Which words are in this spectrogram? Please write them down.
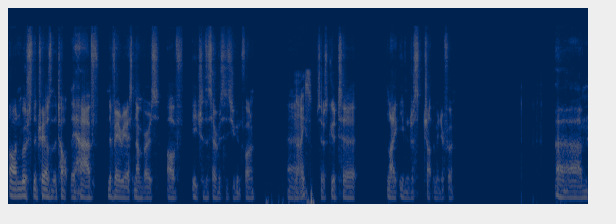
on most of the trails at the top, they have the various numbers of each of the services you can phone. Um, Nice. So it's good to like even just shut them in your phone. Um,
